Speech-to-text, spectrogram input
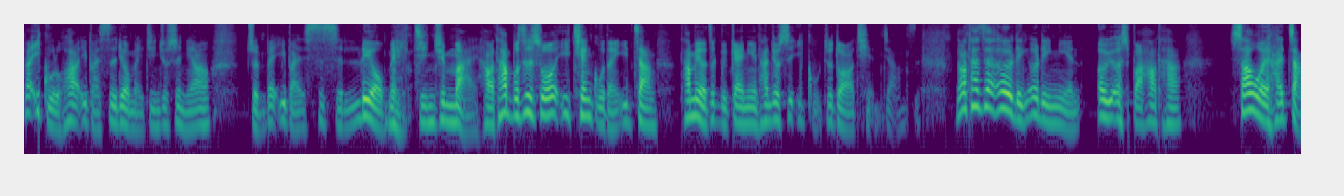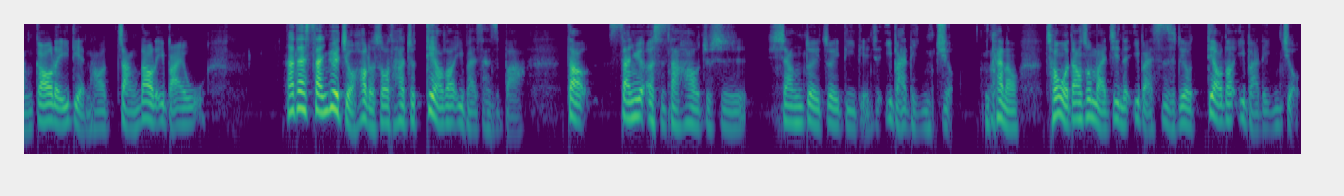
那一股的话，一百四十六美金就是你要准备一百四十六美金去买。好，它不是说一千股等于一张，它没有这个概念，它就是一股就多少钱这样子。然后它在二零二零年二月二十八号，它稍微还涨高了一点，哈，涨到了一百五。那在三月九号的时候，它就掉到一百三十八，到三月二十三号就是相对最低点，就一百零九。你看哦，从我当初买进的一百四十六掉到一百零九，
